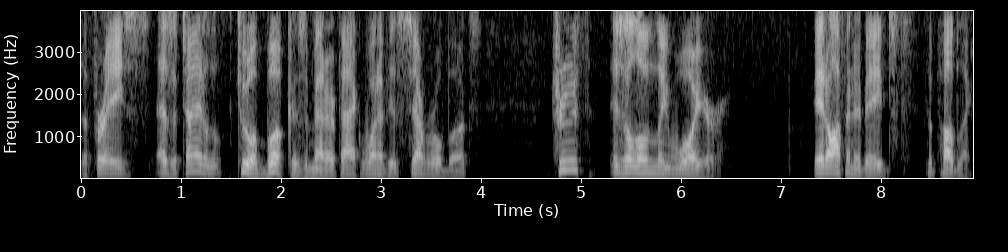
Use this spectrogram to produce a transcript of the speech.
the phrase as a title to a book, as a matter of fact, one of his several books. Truth is a lonely warrior. It often evades the public.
